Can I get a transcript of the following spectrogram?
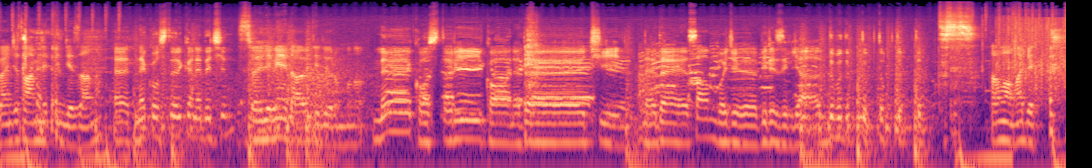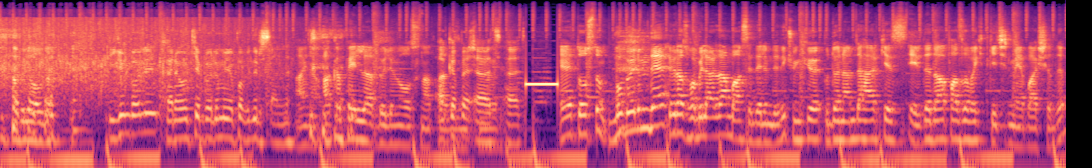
Bence tahmin ettin cezanı. Evet ne Costa Rica ne de Çin. Söylemeye davet ediyorum bunu. Ne Costa Rica ne de Çin ne de sambacı Brezilya. Dıbı dıp dıp dıp dıp dıp. Tıs. Tamam hadi. Kabul oldu. Bir gün böyle karaoke bölümü yapabiliriz seninle. Aynen. Akapella bölümü olsun hatta Akape evet böyle. evet. Evet dostum bu bölümde biraz hobilerden bahsedelim dedik. Çünkü bu dönemde herkes evde daha fazla vakit geçirmeye başladı.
